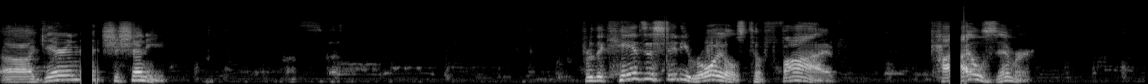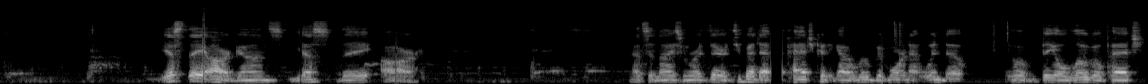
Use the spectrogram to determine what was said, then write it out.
Uh, Garin Cecchini. For the Kansas City Royals to five, Kyle Zimmer. Yes, they are, Guns. Yes, they are. That's a nice one right there. Too bad that patch couldn't have got a little bit more in that window. A little big old logo patch.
